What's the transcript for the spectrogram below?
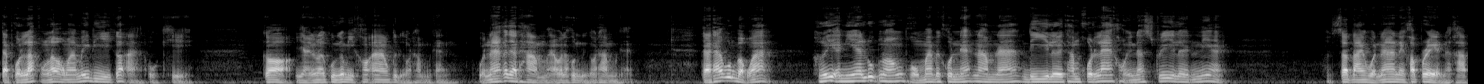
แต่ผลลัพธ์ของเราออกมาไม่ดีก็อะโอเค ก็อย่างน้อยคุณก็มีข้ออ้างคนอื่นเขาทำกัน หัวหน้าก็จะทำครับเวลาคนอื่นเขาทากัน แต่ถ้าคุณบอกว่าเฮ้ยอันนี้ลูกน้องผมมาเป็นคนแนะนำนะ ดีเลยทำคนแรกของอินดัสทรีเลยเนี่ย สไตล์หัวหน้าใน corporate นะครับ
